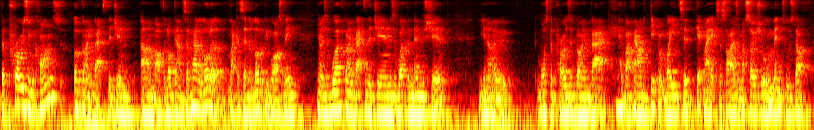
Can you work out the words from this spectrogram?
the pros and cons of going back to the gym um, after lockdown. So I've had a lot of, like I said, a lot of people ask me, you know, is it worth going back to the gym? Is it worth the membership? You know, what's the pros of going back? Have I found a different way to get my exercise and my social and mental stuff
